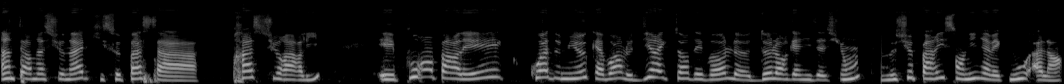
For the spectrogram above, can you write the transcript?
internationale qui se passe à Pras-sur-Arly. Et pour en parler, quoi de mieux qu'avoir le directeur des vols de l'organisation, Monsieur Paris en ligne avec nous, Alain.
